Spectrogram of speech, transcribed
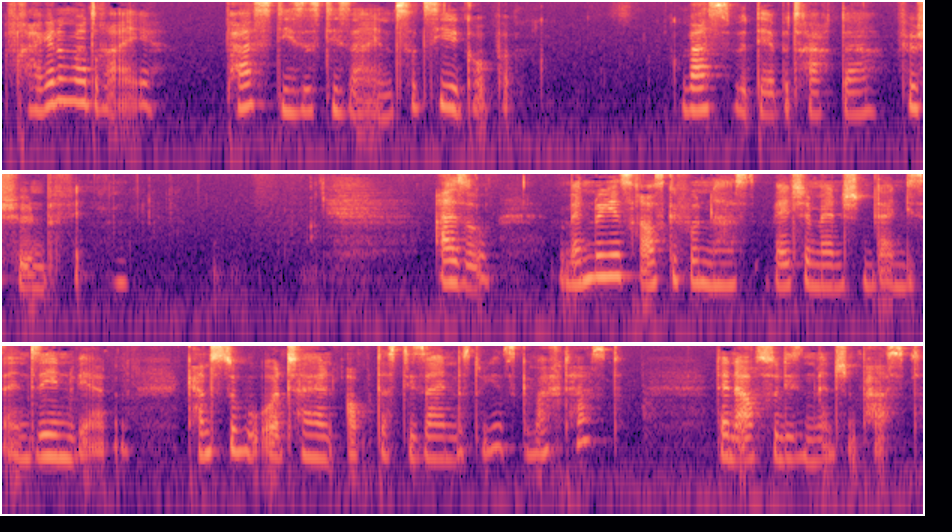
Frage Nummer drei. Passt dieses Design zur Zielgruppe? Was wird der Betrachter für schön befinden? Also, wenn du jetzt rausgefunden hast, welche Menschen dein Design sehen werden, kannst du beurteilen, ob das Design, das du jetzt gemacht hast, denn auch zu diesen Menschen passt.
